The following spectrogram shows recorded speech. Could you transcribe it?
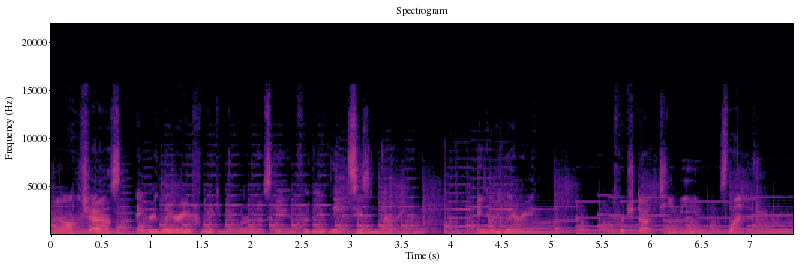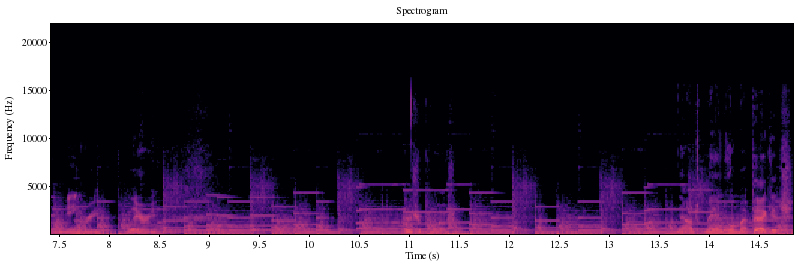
Well, shout out Angry Larry for making me learn this game for the Elite Season 9. Angry Larry, twitch.tv slash Angry Larry. There's your promotion. Now to manual my package.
